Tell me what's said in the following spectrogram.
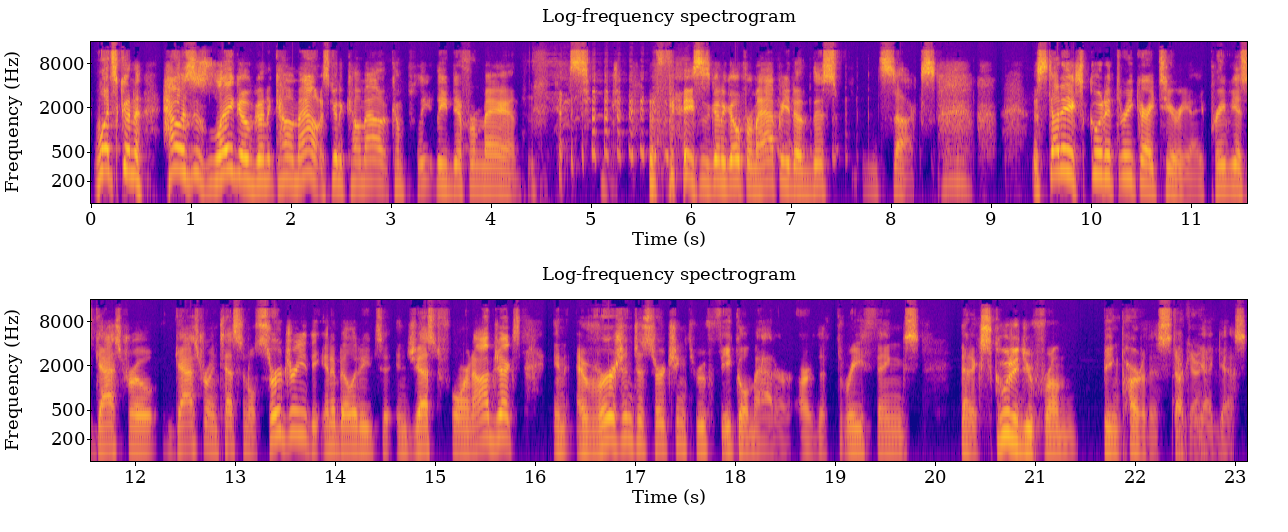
What's gonna? How is this Lego gonna come out? It's gonna come out a completely different man. the face is gonna go from happy to this sucks. The study excluded three criteria: a previous gastro gastrointestinal surgery, the inability to ingest foreign objects, and aversion to searching through fecal matter. Are the three things that excluded you from being part of this study? Okay. I guess.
